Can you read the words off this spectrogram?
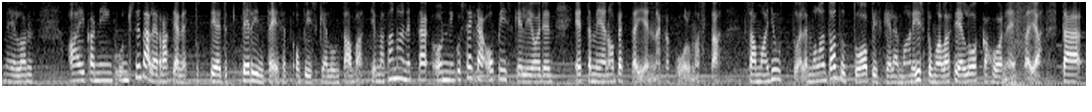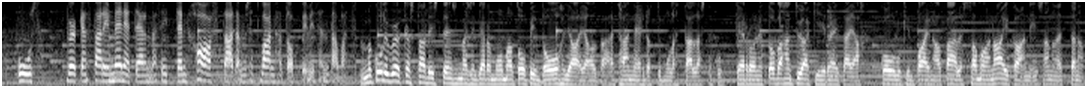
Meillä on aika niin kuin syvälle rakennettu tietyt perinteiset opiskelun tavat. Ja mä sanoin, että on niin kuin sekä opiskelijoiden että meidän opettajien näkökulmasta sama juttu. Eli me ollaan totuttu opiskelemaan istumalla siellä luokkahuoneessa ja tämä uusi Work and Study menetelmä sitten haastaa tämmöiset vanhat oppimisen tavat. Mä kuulin Work and Studysta ensimmäisen kerran mun omalta opinto-ohjaajalta, että hän ehdotti mulle tällaista, kun kerroin, että on vähän työkiireitä ja koulukin painaa päälle samaan aikaan, niin sanoin, että no,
